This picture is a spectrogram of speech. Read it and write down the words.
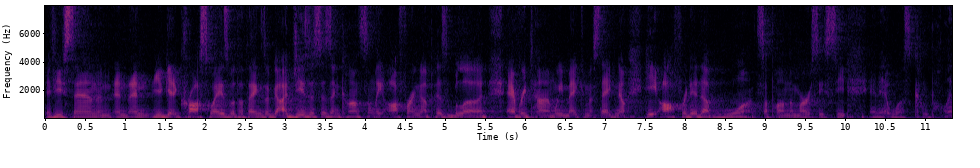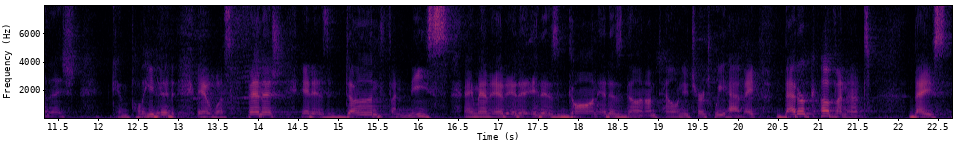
if you sin and, and, and you get crossways with the things of God, Jesus isn't constantly offering up his blood every time we make a mistake. No, he offered it up once upon the mercy seat, and it was completed completed. It was finished. It is done. Finis. Amen. It, it, it is gone. It is done. I'm telling you, church, we have a better covenant based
